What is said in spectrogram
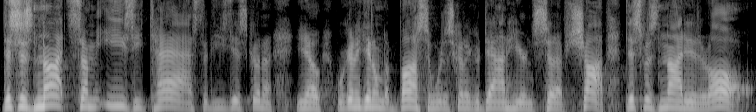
This is not some easy task that he's just going to, you know, we're going to get on the bus and we're just going to go down here and set up shop. This was not it at all.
